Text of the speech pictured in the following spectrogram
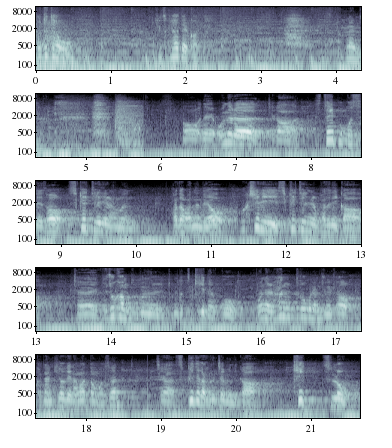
뿌듯하고 계속 해야 될 것 같아요. 하, 졸라 힘들어. 어, 네 오늘은 제가 Stay Focus에서 skill training을 한번 받아봤는데요. 확실히 skill training을 받으니까 저의 부족한 부분을 좀 더 느끼게 되었고 오늘 한 프로그램 중에서 가장 기억에 남았던 것은 제가 스피드가 강점이니까 quick slow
